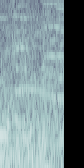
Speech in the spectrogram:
Oh.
